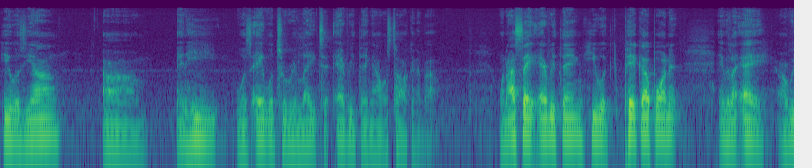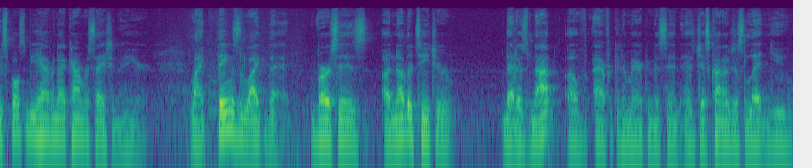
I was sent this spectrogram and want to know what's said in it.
He was young, um, and he was able to relate to everything I was talking about. When I say everything, he would pick up on it and be like, "Hey, are we supposed to be having that conversation in here?" Like things like that. Versus another teacher that is not of African American descent is just kind of just letting you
